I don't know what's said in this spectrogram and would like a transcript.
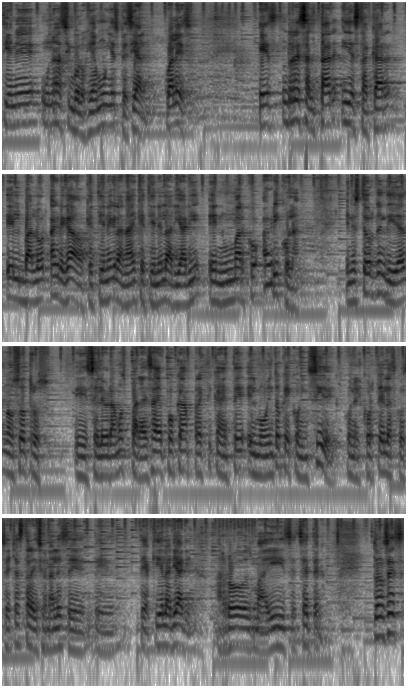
tiene una simbología muy especial. ¿Cuál es? Es resaltar y destacar el valor agregado que tiene Granada y que tiene el Ariari en un marco agrícola. En este orden de ideas nosotros eh, celebramos para esa época prácticamente el momento que coincide con el corte de las cosechas tradicionales de, de, de aquí del Ariari, arroz, maíz, etc. Entonces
